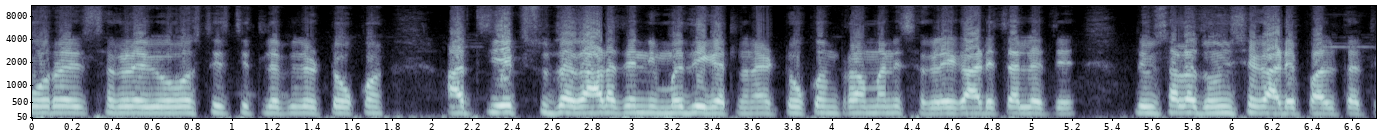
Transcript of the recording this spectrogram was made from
पोरं सगळे व्यवस्थित तिथल्या तिथलं टोकन. आज एक सुद्धा गाडा त्यांनी मध्ये घेतला नाही. टोकन प्रमाणे सगळे गाडी चालले दिवसाला दोनशे गाडी पाळतात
